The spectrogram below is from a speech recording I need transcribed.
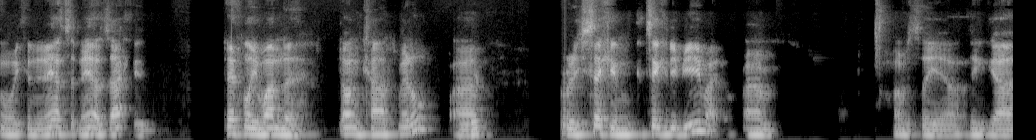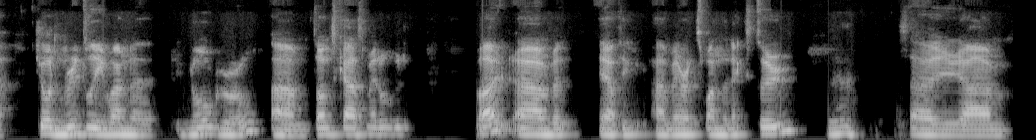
well, we can announce it now. Zach definitely won the Cast medal. Uh, yep for his second consecutive year, mate. Um, obviously, uh, I think uh, Jordan Ridley won the inaugural um, Cast medal vote, um, but yeah, I think uh, Merrett's won the next two. Yeah. So um,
